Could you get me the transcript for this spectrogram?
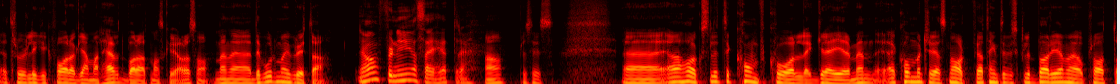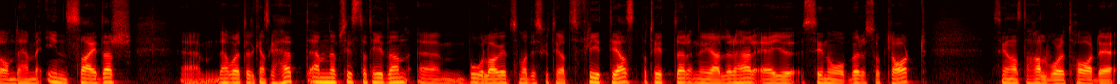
jag tror det ligger kvar av gammal hävd bara att man ska göra så, men det borde man ju bryta. Ja, förnya sig heter det. Ja, precis. Jag har också lite call grejer, men jag kommer till det snart. För Jag tänkte att vi skulle börja med att prata om det här med insiders. Ehm, det har varit ett ganska hett ämne på sista tiden. Ehm, bolaget som har diskuterats flitigast på Twitter när det gäller det här är ju Sinober såklart. Senaste halvåret har det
